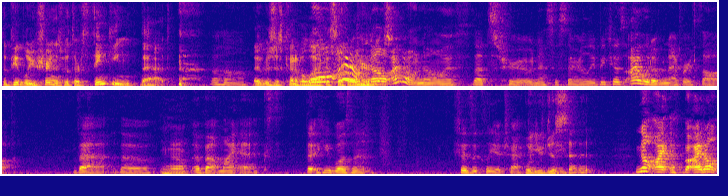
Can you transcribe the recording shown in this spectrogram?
the people you're sharing this with are thinking that. Uh huh. it was just kind of a lack well, of I self don't awareness. know. I don't know if that's true necessarily because I would have never thought that though Yeah. about my ex that he wasn't physically attracted. Well, you just said it. No, I. But I don't.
